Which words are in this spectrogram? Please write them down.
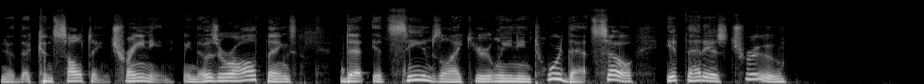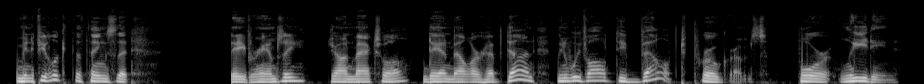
you know, the consulting, training. I mean, those are all things that it seems like you're leaning toward that. So, if that is true, I mean, if you look at the things that Dave Ramsey, John Maxwell, Dan Miller have done, I mean, we've all developed programs for leading,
